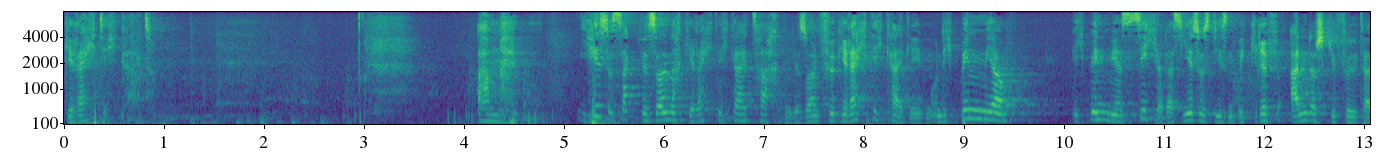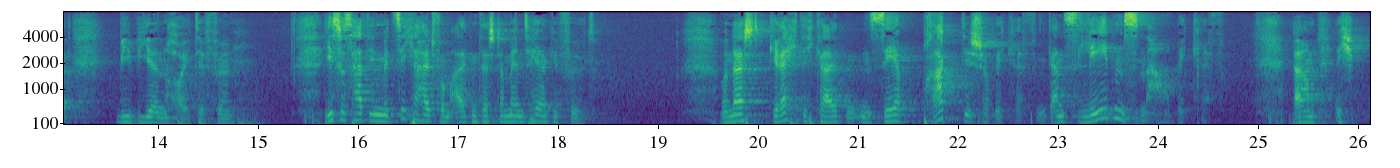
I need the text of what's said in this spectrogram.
Gerechtigkeit. Ähm, Jesus sagt, wir sollen nach Gerechtigkeit trachten, wir sollen für Gerechtigkeit leben. Und ich bin mir ich bin mir sicher, dass Jesus diesen Begriff anders gefüllt hat, wie wir ihn heute füllen. Jesus hat ihn mit Sicherheit vom Alten Testament her gefüllt. Und da ist Gerechtigkeit ein sehr praktischer Begriff, ein ganz lebensnaher Begriff. Ähm, ich,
